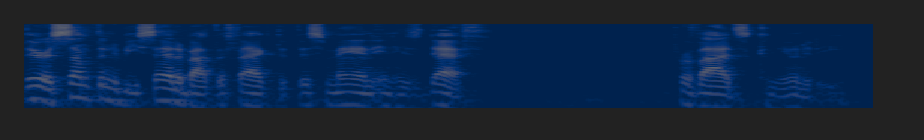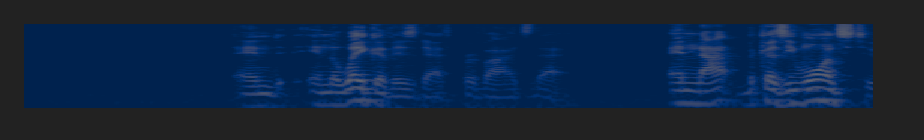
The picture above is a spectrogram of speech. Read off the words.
There is something to be said about the fact that this man in his death provides community, and in the wake of his death provides that, and not because he wants to.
